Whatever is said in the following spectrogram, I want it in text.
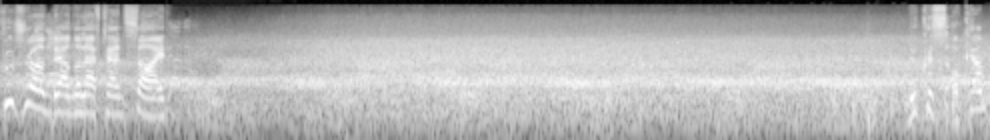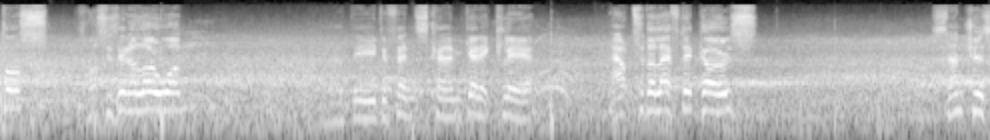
good run down the left-hand side. Lucas Ocampos crosses in a low one. And the defence can get it clear. Out to the left it goes. Sanchez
